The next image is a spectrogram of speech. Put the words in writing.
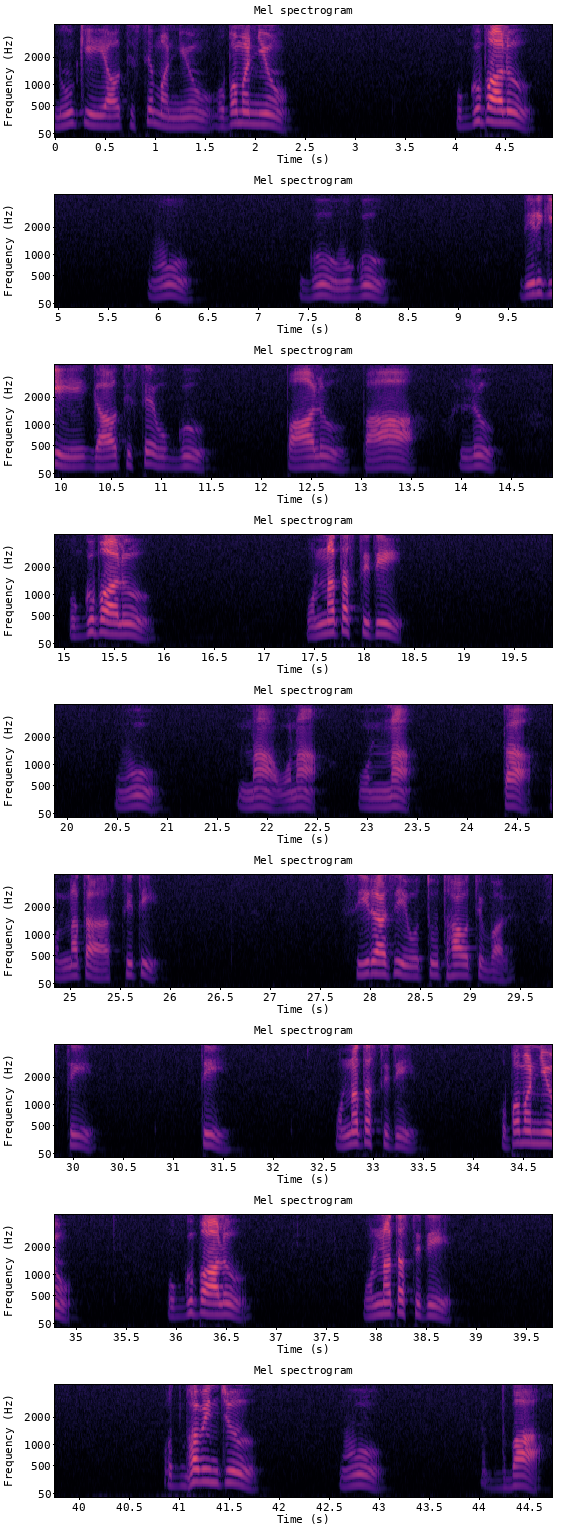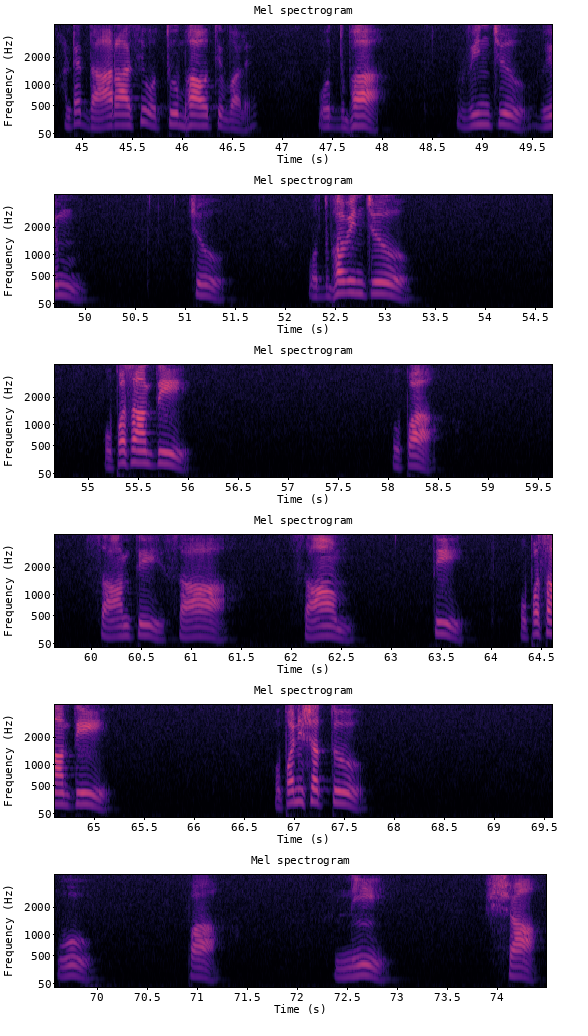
నూకి అవతిస్తే మన్యు. ఉపమన్యు. ఉగ్గుపాలు ఊ గు ఉగ్గు. దీనికి గావతిస్తే ఉగ్గు. పాలు పాలు. ఉగ్గుపాలు. ఉన్నత స్థితి. ఉ నా ఉన ఉన్న. త ఉన్నత స్థితి. సీరాసి ఒత్తు తావత్ ఇవ్వాలి. స్థి. తి. ఉన్నత స్థితి. ఉపమన్యు. ఉగ్గుపాలు. ఉన్నత స్థితి. ఉద్భవించు. ఊ. ద్బా అంటే దారాసి ఒత్తుభావతి ఇవ్వాలి. ఉద్భ. వించు విం. చు. ఉద్భవించు. ఉపశాంతి. ఉప. శాంతి సా. సాం. తి. ఉపశాంతి. ఉపనిషత్తు. ఉ ప. నీ షా.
